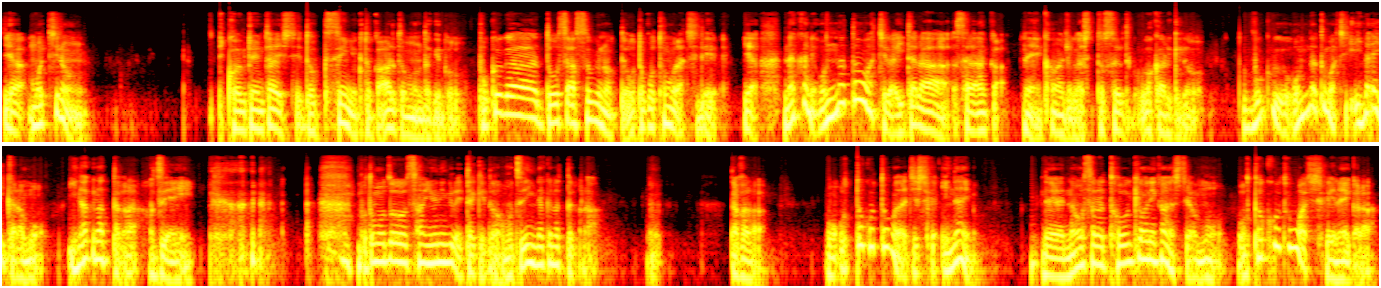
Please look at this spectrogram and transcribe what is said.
いや、もちろん、恋人に対して独占欲とかあると思うんだけど、僕がどうせ遊ぶのって男友達で、いや、中に女友達がいたら、さ、なんかね、彼女が嫉妬するとかわかるけど、僕、女友達いないからもう、いなくなったから、全員。もともと3、4人ぐらいいたけど、もう全員いなくなったから。だから、もう男友達しかいないの。で、なおさら東京に関してはもう男友達しかいないから。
